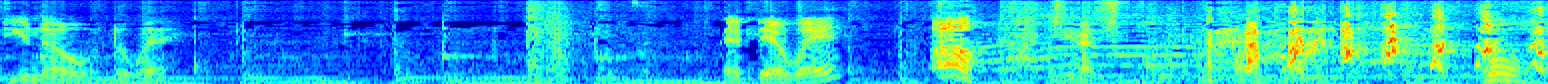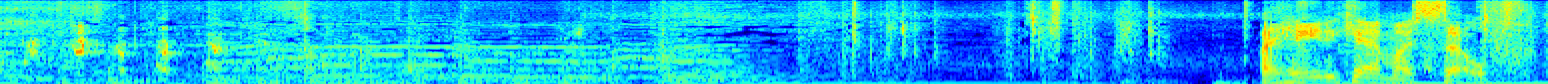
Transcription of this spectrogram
do you know the way? Uh, the way? Oh! God, dude, I just fucking heart. Oh. I handicap myself.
